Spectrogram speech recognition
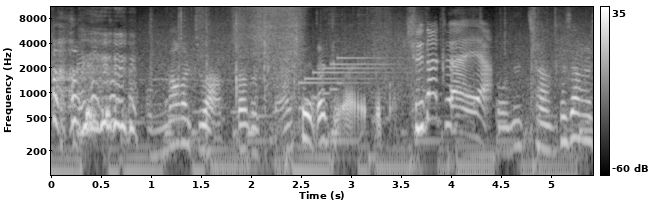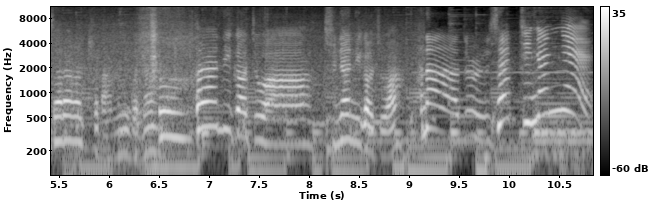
엄마가 좋아, 아빠가 좋아? 둘다 좋아요. 둘다 좋아해요. 너는 참 세상을 살아갈 줄 아는구나. 서연이가 좋아, 준현이가 좋아? 하나, 둘, 셋. 진현님.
